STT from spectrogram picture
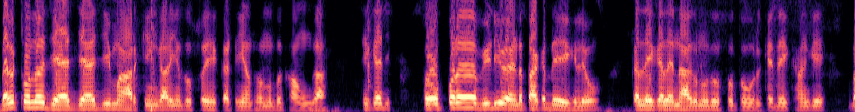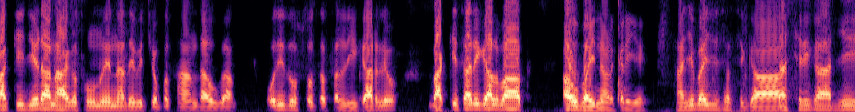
ਬਿਲਕੁਲ ਜਾਇਜ਼ ਜਾਇਜ਼ ਜੀ ਮਾਰਕਿੰਗ ਵਾਲੀਆਂ ਦੋਸਤੋ ਇਹ ਕੱਟੀਆਂ ਤੁਹਾਨੂੰ ਦਿਖਾਉਂਗਾ ਠੀਕ ਹੈ ਜੀ? ਪ੍ਰੋਪਰ ਵੀਡੀਓ ਐਂਡ ਤੱਕ ਦੇਖ ਲਿਓ। ਕੱਲੇ ਕੱਲੇ ਨਾਗ ਨੂੰ ਦੋਸਤੋ ਤੋੜ ਕੇ ਦੇਖਾਂਗੇ। ਬਾਕੀ ਜਿਹੜਾ ਨਾਗ ਤੁਹਾਨੂੰ ਇਹਨਾਂ ਦੇ ਵਿੱਚੋਂ ਪਸੰਦ ਆਊਗਾ, ਉਹਦੀ ਦੋਸਤੋ ਤਸੱਲੀ ਕਰ ਲਿਓ। ਬਾਕੀ ਸਾਰੀ ਗੱਲਬਾਤ ਆਓ ਬਾਈ ਨਾਲ ਕਰੀਏ। ਹਾਂਜੀ ਬਾਈ ਜੀ ਸਤਿ ਸ਼੍ਰੀ ਅਕਾਲ। ਸਤਿ ਸ੍ਰੀ ਅਕਾਲ ਜੀ।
